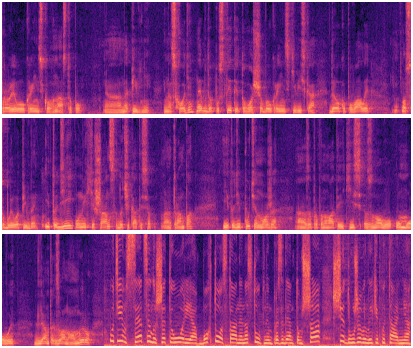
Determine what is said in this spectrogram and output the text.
прориву українського наступу на півдні і на сході, не допустити того, щоб українські війська деокупували особливо південь. І тоді у них є шанс дочекатися Трампа, і тоді Путін може запропонувати якісь знову умови для так званого миру. Утім, все це лише теорія, бо хто стане наступним президентом США – ще дуже велике питання.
